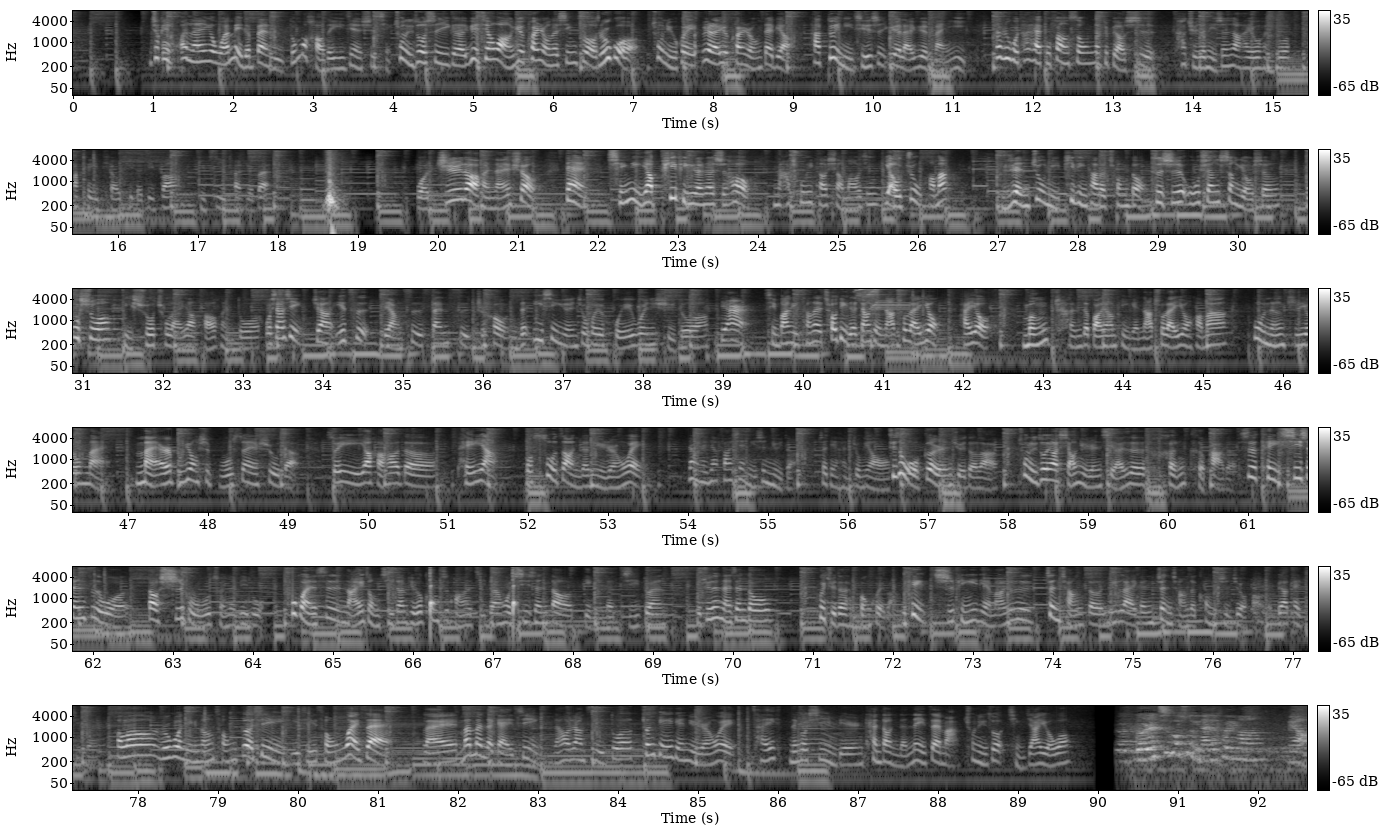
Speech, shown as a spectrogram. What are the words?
你就可以换来一个完美的伴侣，多么好的一件事情！处女座是一个越交往越宽容的星座。如果处女会越来越宽容，代表他对你其实是越来越满意。那如果他还不放松，那就表示他觉得你身上还有很多他可以挑剔的地方。你自己看着办。我知道很难受，但请你要批评人的时候，拿出一条小毛巾咬住好吗？忍住你批评他的冲动。此时无声胜有声。不说比说出来要好很多。我相信这样一次、两次、三次之后，你的异性缘就会回温许多。第二，请把你藏在抽屉里的香水拿出来用，还有蒙尘的保养品也拿出来用，好吗？不能只有买，买而不用是不算数的。所以要好好的培养或塑造你的女人味。让人家发现你是女的，这点很重要哦。其实我个人觉得啦，处女座要小女人起来是很可怕的，是可以牺牲自我到尸骨无存的地步。不管是哪一种极端，比如说控制狂的极端，或牺牲到顶的极端，我觉得男生都会觉得很崩溃吧。你可以持平一点吗？就是正常的依赖跟正常的控制就好了，不要太极端。好了，如果你能从个性以及从外在。来慢慢的改进，然后让自己多增添一点女人味，才能够吸引别人看到你的内在嘛。处女座，请加油哦！有有人吃过处女男的亏吗？没有。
